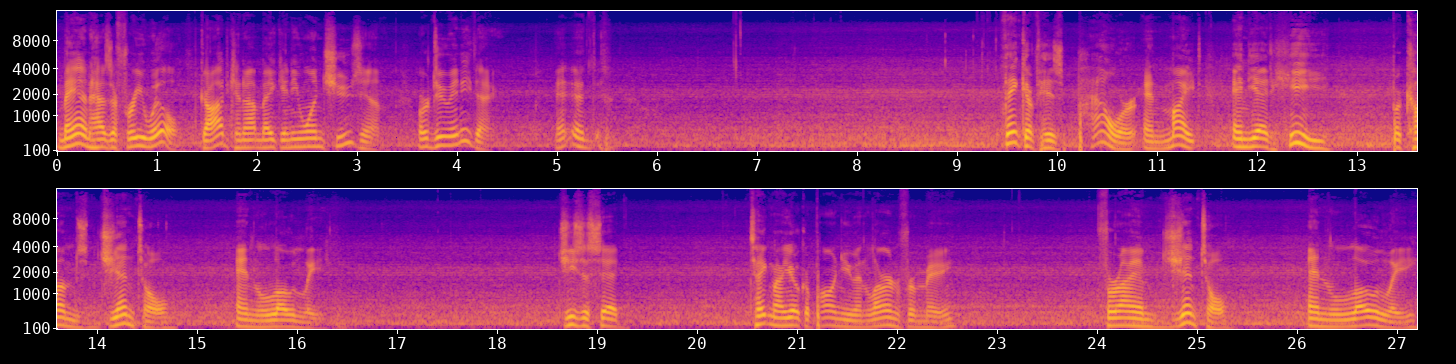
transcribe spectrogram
man has a free will. God cannot make anyone choose him or do anything. And, and think of his power and might, and yet he becomes gentle and lowly. Jesus said, Take my yoke upon you and learn from me, for I am gentle and lowly,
